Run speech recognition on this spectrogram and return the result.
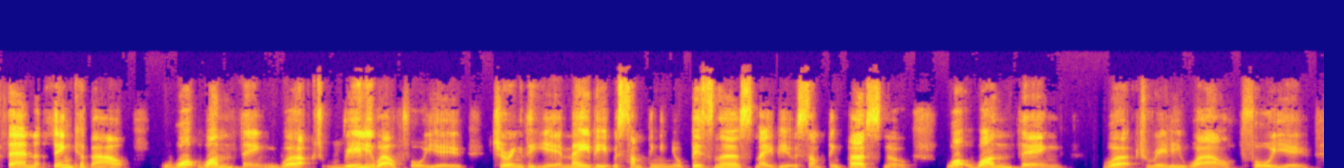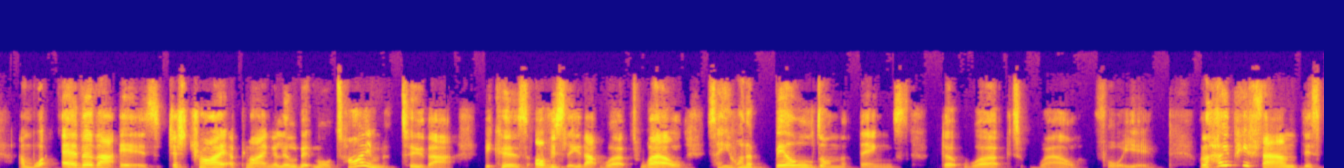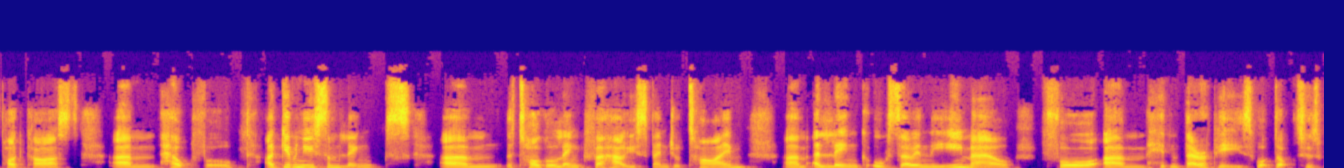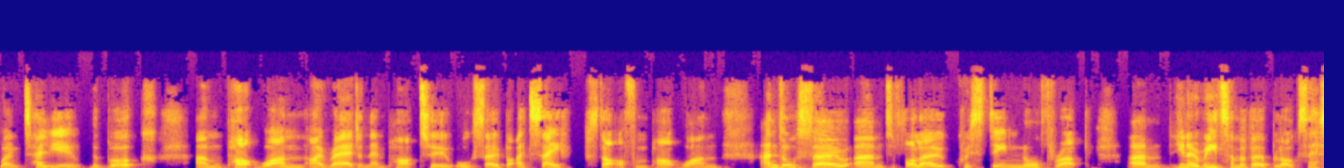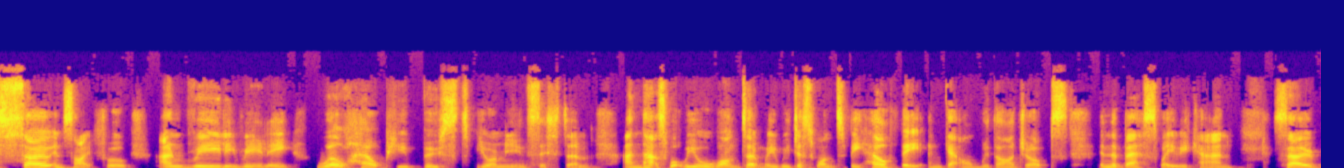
then think about what one thing worked really well for you during the year. Maybe it was something in your business, maybe it was something personal. What one thing worked really well for you. And whatever that is, just try applying a little bit more time to that because obviously that worked well. So you want to build on the things that worked well for you. Well, I hope you found this podcast um, helpful. I've given you some links um, the Toggl link for how you spend your time, um, a link also in the email for um, hidden therapies, what doctors won't tell you, the book. Um, part one I read, and then part two also, but I'd say start off on part one, and also um, to follow Christine Northrup. You know, read some of her blogs; they're so insightful and really, really will help you boost your immune system. And that's what we all want, don't we? We just want to be healthy and get on with our jobs in the best way we can. So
